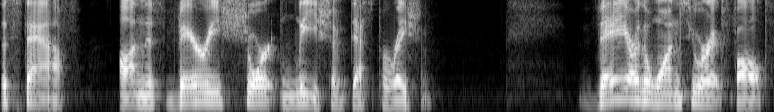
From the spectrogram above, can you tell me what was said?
the staff on this very short leash of desperation. They are the ones who are at fault.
